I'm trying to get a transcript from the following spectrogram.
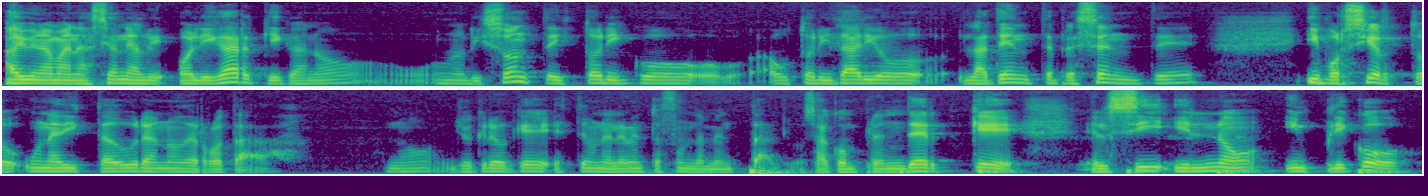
hay una emanación oligárquica, ¿no? un horizonte histórico autoritario latente, presente, y por cierto, una dictadura no derrotada. ¿no? Yo creo que este es un elemento fundamental, o sea, comprender que el sí y el no implicó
